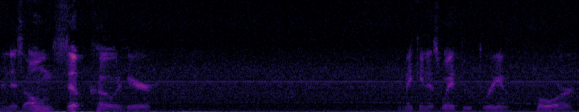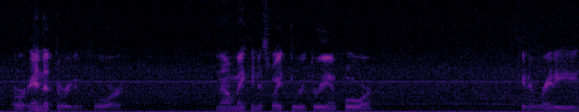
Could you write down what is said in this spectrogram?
in his own zip code here. Making his way through 3 and 4. Or in into 3 and 4. Now making his way through 3 and 4 getting ready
